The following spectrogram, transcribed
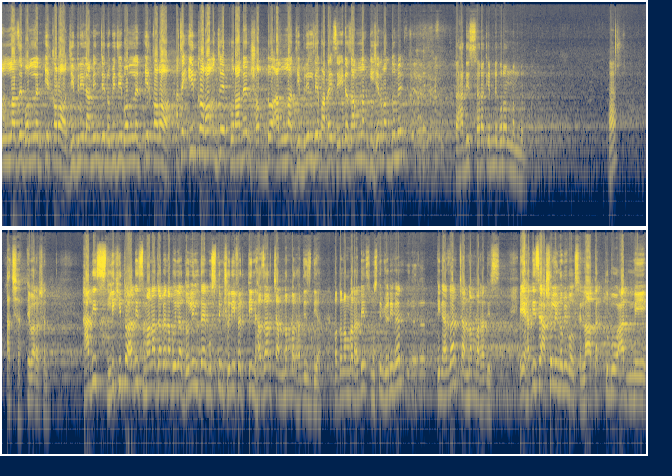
আল্লাহ যে বললেন ইকরা জিবরিল আমিন যে নবীজি বললেন ইকরা। আচ্ছা ইকরা যে কোরআনের শব্দ আল্লাহ জিবরিল দিয়ে পাঠাইছে এটা জানলাম কিসের মাধ্যমে? তা হাদিস ছাড়া কেমনে কোরআন মানবেন? হ্যাঁ? আচ্ছা এবার আসেন। হাদিস লিখিত হাদিস মানা যাবে না বইলা দলিল দেয় মুসলিম শরীফের তিন হাজার চার নম্বর হাদিস দিয়া। কত নম্বর হাদিস? মুসলিম শরীফের তিন হাজার চার নম্বর হাদিস। এই হাদিসে আসলে নবী বলছে, লা তাকতুবু আননি।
